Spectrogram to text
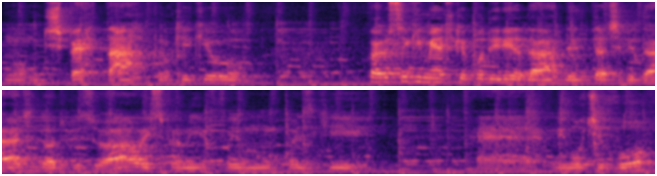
um despertar para o que, que eu. Qual era o segmento que eu poderia dar dentro da atividade do audiovisual. Isso para mim foi uma coisa que é, me motivou.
